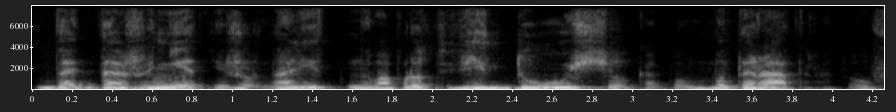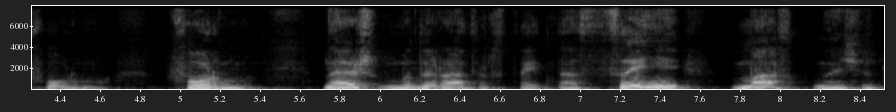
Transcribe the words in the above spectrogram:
да, даже нет, не журналист, на вопрос ведущего, какого модератора этого форума, форума. Знаешь, модератор стоит на сцене, Маск, значит,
